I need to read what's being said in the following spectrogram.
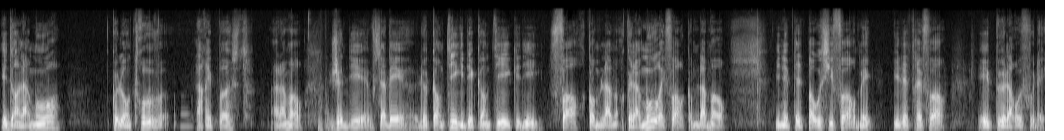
et dans l'amour que l'on trouve la riposte à la mort. Je dis, vous savez, le cantique des cantiques dit fort comme la, que l'amour est fort comme la mort. Il n'est peut-être pas aussi fort, mais il est très fort et peut la refouler.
